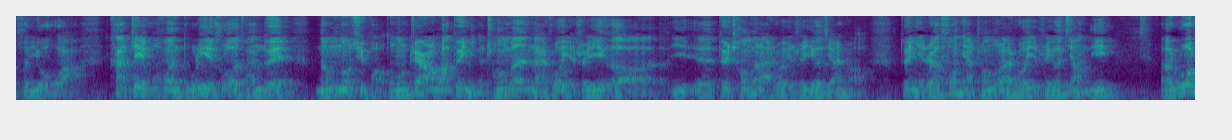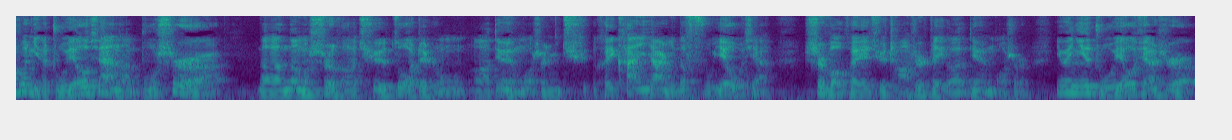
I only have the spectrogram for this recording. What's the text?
和优化，看这部分独立出的团队能不能去跑通。这样的话，对你的成本来说也是一个一呃，对成本来说也是一个减少，对你这个风险程度来说也是一个降低。呃，如果说你的主业务线呢不是呃那么适合去做这种呃订阅模式，你去可以看一下你的辅业务线是否可以去尝试这个订阅模式，因为你主业务线是。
